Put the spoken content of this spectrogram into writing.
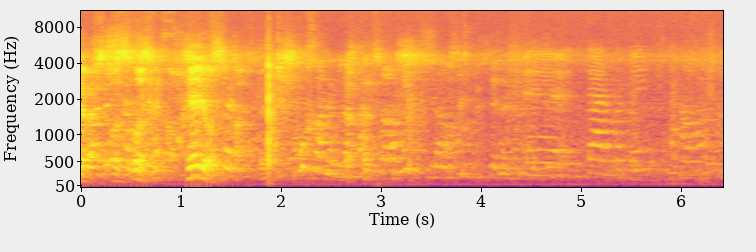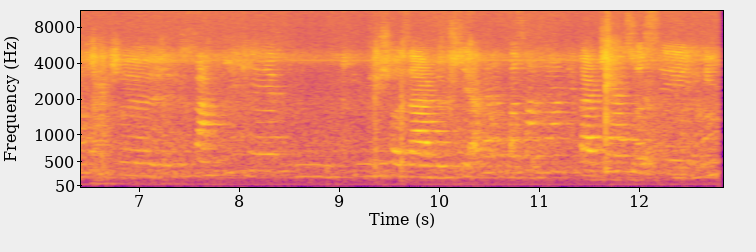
ببخشید عذر- می‌خوام. خیلی عذر می‌خوام. که زردشتی اولا خواستم بدونم که بر چه اساسی این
